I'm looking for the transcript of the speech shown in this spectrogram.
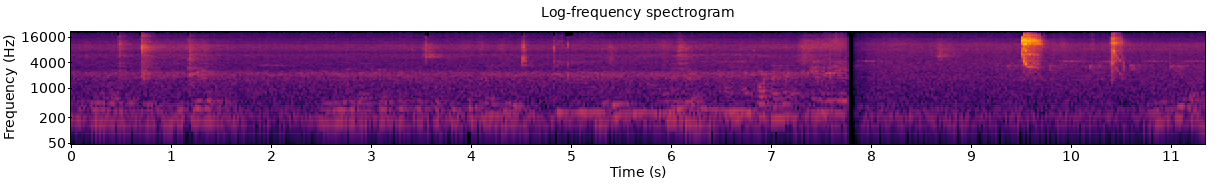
ते थोडं बारीक बारीक होतं. इकडे बघा. म्हणून जे डॉक्टर ते ते सतीची काळजी होती म्हणजे निशाणी. आणि ती बाई.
